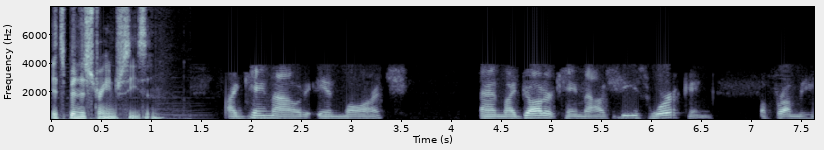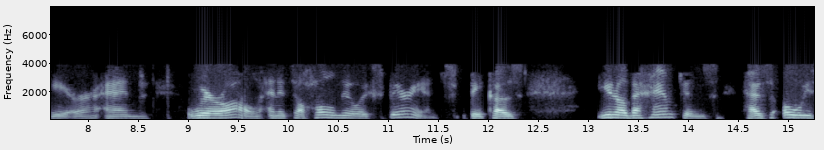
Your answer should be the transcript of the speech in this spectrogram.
It's been a strange season. I came out in March, and my daughter came out. She's working from here, and we're all, and it's a whole new experience because, you know, the Hamptons has always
